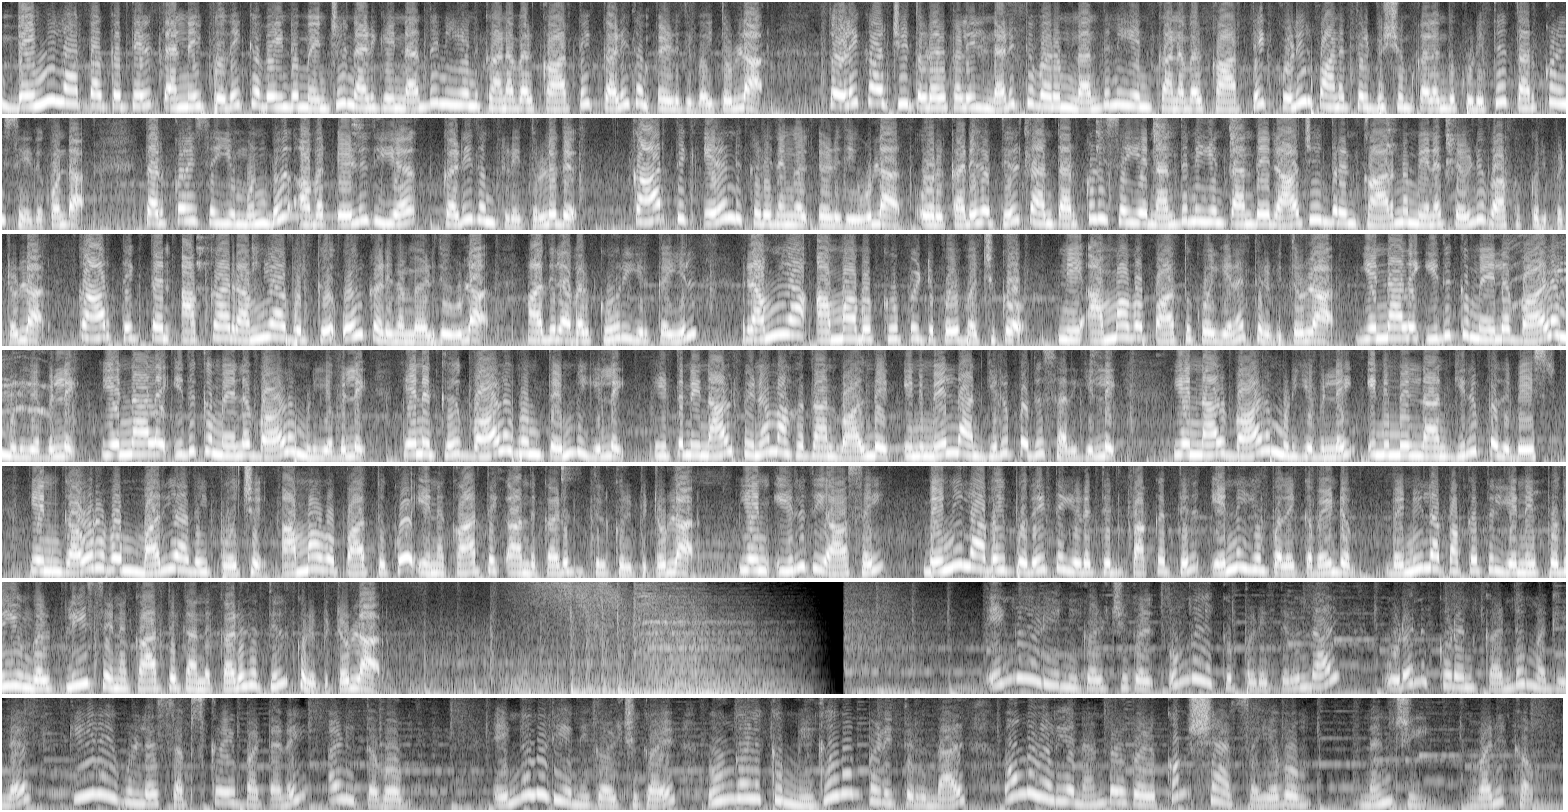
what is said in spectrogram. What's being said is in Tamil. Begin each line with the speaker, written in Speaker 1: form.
Speaker 1: வெண்ணிலா பக்கத்தில் தன்னை புதைக்க வேண்டும் என்று நடிகை நந்தினியின் கணவர் கார்த்திக் கடிதம் எழுதி வைத்துள்ளார். தொலைக்காட்சி தொடர்களில் நடித்து வரும் நந்தினியின் கணவர் கார்த்திக் குளிர்பானத்தில் விஷம் கலந்து குடித்து தற்கொலை செய்து கொண்டார். தற்கொலை செய்யும் முன்பு அவர் எழுதிய கடிதம் கிடைத்துள்ளது. கார்த்திக் இரண்டு கடிதங்கள் எழுதியுள்ளார். ஒரு கடிதத்தில் தான் தற்கொலை செய்ய நந்தினியின் தந்தை ராஜேந்திரன் காரணம் என தெளிவாக குறிப்பிட்டுள்ளார். கார்த்திக் தன் அக்கா ரம்யாவிற்கு ஒரு கடிதம் எழுதியுள்ளார். அதில் அவர் கூறியிருக்கையில் ரம்யா அம்மாவை கூப்பிட்டு போய் வச்சுக்கோ. நீ அம்மாவை பார்த்துக்கோ என தெரிவித்துள்ளார். என்னால இதுக்கு மேல வாழ முடியவில்லை. என்னால இதுக்கு மேல வாழ முடியவில்லை. எனக்கு வாழவும் தெம்பு இல்லை. இத்தனை நாள் பிணமாக தான் வாழ்ந்தேன். இனிமேல் நான் இருப்பது சரியில்லை. என்னால் வாழ முடியவில்லை. இனிமேல் நான் இருப்பது வேஸ்ட் என் கௌரவம் மரியாதை போச்சு. அம்மாவை பார்த்துக்கோ என கார்த்திக் அந்த கடிதத்தில் குறிப்பிட்டுள்ளார். என் இறுதி ஆசை வெண்ணிலாவை புதைத்த இடத்தின் பக்கத்தில் என்னையும் புதைக்க வேண்டும். வெண்ணிலா பக்கத்தில் என்னை புதையுங்கள் ப்ளீஸ் என கார்த்திக் அந்த கடிதத்தில் குறிப்பிட்டுள்ளார். எங்களுடைய நிகழ்ச்சிகள் உங்களுக்கு பிடித்திருந்தால் உடனுக்குடன் கண்டு மகிழ கீழே உள்ள சப்ஸ்கிரைப் பட்டனை அழுத்தவும். எங்களுடைய நிகழ்ச்சிகள் உங்களுக்கு மிகவும் பிடித்திருந்தால் உங்களுடைய நண்பர்களுக்கும் ஷேர் செய்யவும். நன்றி வணக்கம்.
